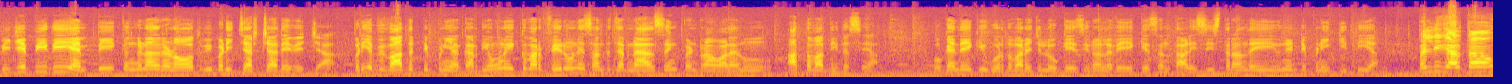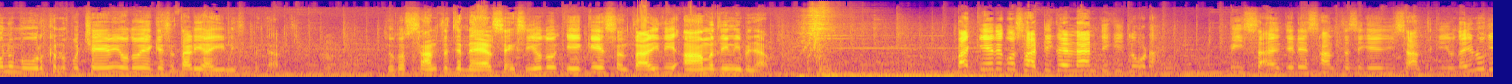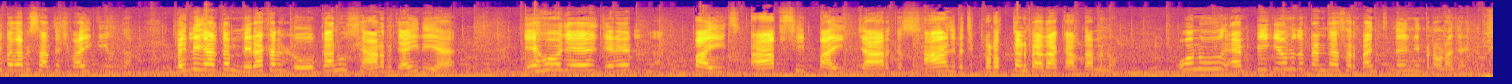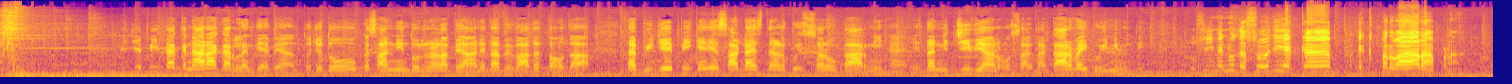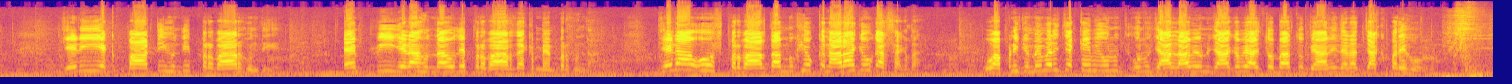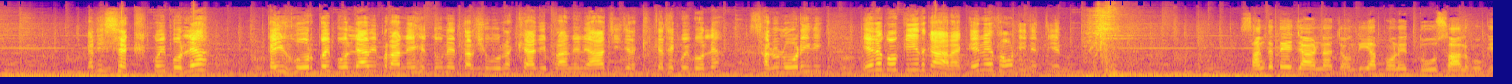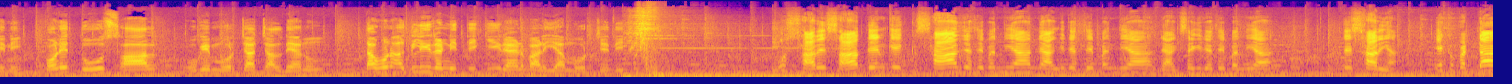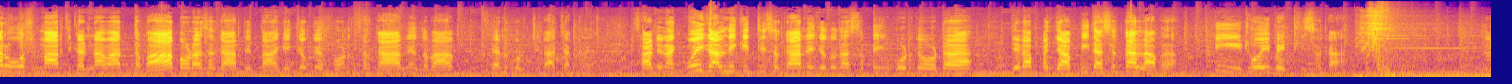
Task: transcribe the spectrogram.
BJP ਦੀ MP Kangana Ranaut ਵੀ ਬੜੀ ਚਰਚਾ ਦੇ ਵਿੱਚ ਆ। ਬੜੀਆਂ ਵਿਵਾਦਤ ਟਿੱਪਣੀਆਂ ਕਰਦੀ ਹੁਣ ਇੱਕ ਵਾਰ ਫਿਰ ਉਹਨੇ ਸੰਤ ਜਰਨੈਲ ਸਿੰਘ ਪਿੰਡਰਾਂ ਵਾਲਿਆਂ ਨੂੰ ਅੱਤਵਾਦੀ ਦੱਸਿਆ। ਉਹ ਕਹਿੰਦੇ ਕਿ ਗੁਰਦੁਆਰੇ 'ਚ ਲੋਕ ਗਏ ਸੀ, ਉਹਨਾਂ ਲਵੇ ਕੇ 47 ਸੀ, ਇਸ ਤਰ੍ਹਾਂ ਦੀ ਉਹਨੇ ਟਿੱਪਣੀ ਕੀਤੀ ਆ। ਪਹਿਲੀ ਗੱਲ ਤਾਂ ਉਹਨੂੰ ਮੂਰਖ ਨੂੰ ਪੁੱਛੇ ਵੀ ਉਦੋਂ AK47 ਆਈ ਨਹੀਂ ਸੀ ਪੰਜਾਬ 'ਚ। ਜਦੋਂ ਸੰਤ ਜਰਨੈਲ ਸਿੰਘ ਸੀ, ਉਦੋਂ AK47 ਦੀ ਆਮਦ ਹੀ ਨਹੀਂ ਪੰਜਾਬ 'ਚ। ਬਾਕੀ ਇਹਦੇ ਕੋਲ ਸਰਟੀਫਿਕੇਟ ਲੈਣ ਦੀ ਕੀ ਲੋੜ ਆ? ਵੀ ਸ- ਜਿਹੜੇ ਸੰਤ ਸੀਗੇ ਜੀ ਸੰਤ ਕੀ ਹੁੰਦਾ ਇਹਨੂੰ ਕੀ ਪਤਾ ਵੀ ਸੰਤ ਸਿਪਾਹੀ ਕੀ ਹੁੰਦਾ? ਪਹਿਲੀ ਗੱਲ ਤਾਂ ਮੇਰਾ ਖਿਆਲ ਲੋਕਾਂ ਨੂੰ ਸਿਆਣਪ ਚਾਹੀਦੀ ਹੈ। ਇਹੋ ਜਿਹੇ ਜਿਹੜੇ ਭਾਈ ਆਪਸੀ ਭਾਈਚਾਰਕ ਸਾਂਝ ਵਿੱਚ ਕੜੱਤਣ ਪੈਦਾ ਕਰਦਾ ਮੈਨੂੰ ਉਹਨੂੰ ਐਮਪੀ ਕੇ ਉਹਨੂੰ ਤਾਂ ਪਿੰਡ ਦਾ ਸਰਪੰਚ ਤੇ ਨਹੀਂ ਬਣਾਉਣਾ ਚਾਹੀਦਾ। ਬੀਜੇਪੀ ਤਾਂ ਕਿਨਾਰਾ ਕਰ ਲੈਂਦੀ ਹੈ ਬਿਆਨ ਤੋਂ। ਜਦੋਂ ਉਹ ਕਿਸਾਨੀ ਅੰਦੋਲਨ ਵਾਲਾ ਬਿਆਨ ਇਹਦਾ ਵਿਵਾਦਤ ਆਉਂਦਾ ਤਾਂ ਬੀਜੇਪੀ ਕਹਿੰਦੀ ਹੈ, ਸਾਡਾ ਇਸ ਨਾਲ ਕੋਈ ਸਰੋਕਾਰ ਨਹੀਂ ਹੈ ਇਸ ਦਾ ਨਿੱਜੀ ਬਿਆਨ ਹੋ ਸਕਦਾ ਕਾਰਵਾਈ ਕੋਈ ਨਹੀਂ ਹੁੰਦੀ। ਤੁਸੀਂ ਮੈਨੂੰ ਦੱਸੋ ਜੀ, ਇੱਕ ਇੱਕ ਪਰਿਵਾਰ ਆ ਆਪਣਾ, ਜਿਹੜੀ ਇੱਕ ਪਾਰਟੀ ਹੁੰਦੀ, ਪਰਿਵਾਰ ਹੁੰਦੀ ਹੈ। ਐਮਪੀ ਜਿਹੜਾ ਹੁੰਦਾ, ਉਹਦੇ ਪਰਿਵਾਰ ਦਾ ਇੱਕ ਮੈਂਬਰ ਹੁੰਦਾ। ਜਿਹੜਾ ਉਸ ਪਰਿਵਾਰ ਦਾ ਮੁਖੀ, ਉਹ ਕਿਨਾਰਾ ਕਿਉਂ ਕਰ ਸਕਦਾ? ਉਹ ਆਪਣੀ ਜ਼ਿੰਮੇਵਾਰੀ ਚੱਕੇ ਵੀ ਉਹਨੂੰ ਉਹਨੂੰ ਜਾ ਲਾਵੇ, ਉਹਨੂੰ ਜਾ ਕਵੇ ਅੱਜ ਤੋਂ ਬਾਅਦ ਤੂੰ ਬਿਆਨ ਨਹੀਂ ਦੇਣਾ, ਚੱਕ ਪਰੇ ਹੋ। ਕਦੀ ਸਿੱਖ ਕੋਈ ਬੋਲਿਆ? ਕਈ ਹੋਰ ਕੋਈ ਬੋਲਿਆ ਵੀ ਫਲਾਣੇ ਹਿੰਦੂ ਨੇ ਤਰਸ਼ੂਰ ਰੱਖਿਆ ਜੀ, ਫਲਾਣੇ ਨੇ ਆਹ ਚੀਜ਼ ਰੱਖੀ, ਕਿਤੇ ਕੋਈ ਬੋਲਿਆ? ਸਾਨੂੰ ਲੋੜ ਹੀ ਨਹੀਂ। ਇਹਦੇ ਕੋਲ ਕੀ ਅਧਿਕਾਰ ਹੈ? ਕਿਹਨੇ ਅਥਾਰਟੀ ਦਿੱਤੀ ਇਹਨੂੰ? ਸੰਗਤ ਇਹ ਜਾਣਨਾ ਚਾਹੁੰਦੀ ਆ, ਪੌਣੇ 2 ਸਾਲ ਹੋ ਗਏ ਨੇ। ਪੌਣੇ 2 ਸਾਲ ਹੋ ਗਏ ਮੋਰਚਾ ਚੱਲਦਿਆਂ ਨੂੰ। ਤਾਂ ਹੁਣ ਅਗਲੀ ਰਣਨੀਤੀ ਕੀ ਰਹਿਣ ਵਾਲੀ ਆ ਮੋਰਚੇ ਦੀ? ਉਹ ਸਾਰੇ ਸਾਥ ਦੇਣਗੇ ਕਿਸਾਨ ਜਥੇਬੰਦੀਆਂ, ਨਿਹੰਗ ਜਥੇਬੰਦੀਆਂ, ਨਿਹੰਗ ਸਿੰਘ ਜਥੇਬੰਦੀਆਂ ਤੇ ਸਾਰੀਆਂ। ਇੱਕ ਵੱਡਾ ਰੋਸ ਮਾਰਚ ਕਰਨਾ ਵਾ, ਦਬਾਅ ਪਾਉਣਾ ਸਰਕਾਰ ਤੇ ਤਾਂ ਕਿ, ਕਿਉਂਕਿ ਹੁਣ ਸਰਕਾਰ ਨੇ ਦਬਾਅ ਬਿਲਕੁਲ ਚਕਾ ਚੱਕ ਲਿਆ। ਸਾਡੇ ਨਾਲ ਕੋਈ ਗੱਲ ਨਹੀਂ ਕੀਤੀ ਸਰਕਾਰ ਨੇ ਜਦੋਂ ਦਾ ਸੁਪਰੀਮ ਕੋਰਟ ਤੋਂ ਆਰਡਰ ਆ ਜਿਹੜਾ ਪੰਜਾਬੀ ਦਾ ਸਿੱਧਾ ਲਫ਼ਜ਼ ਢੀਠ ਹੋਈ ਬੈਠੀ ਸਰਕਾਰ।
